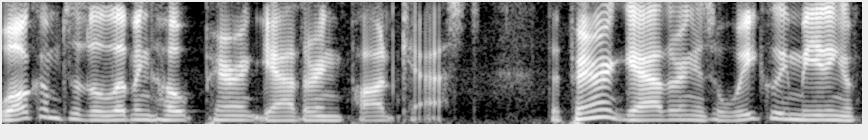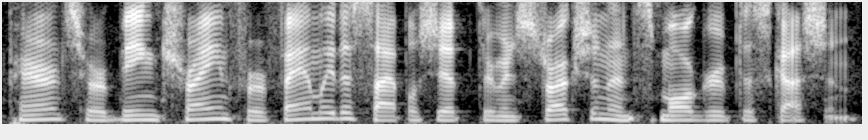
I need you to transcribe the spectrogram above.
Welcome to the Living Hope Parent Gathering podcast. The Parent Gathering is a weekly meeting of parents who are being trained for family discipleship through instruction and small group discussion.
